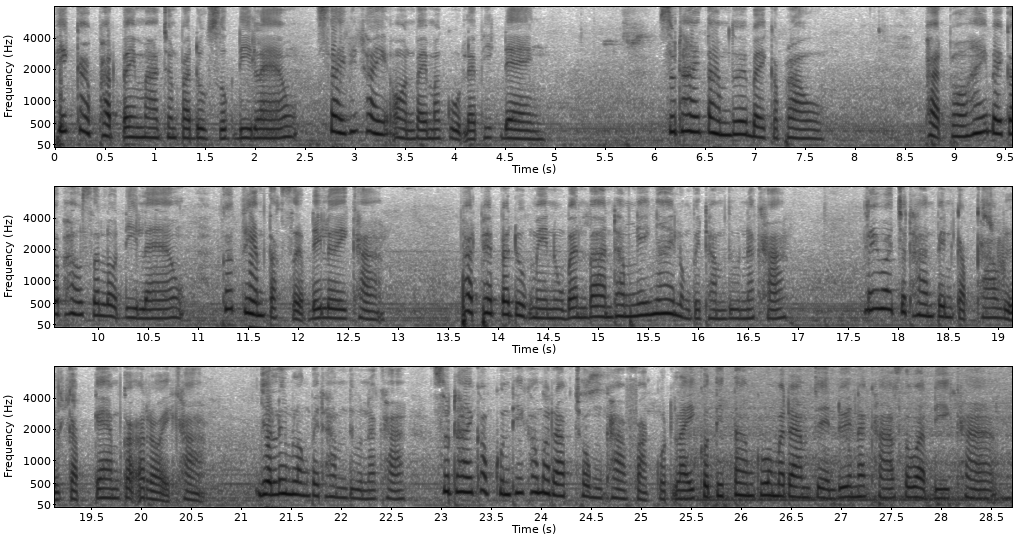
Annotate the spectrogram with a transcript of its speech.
พริกกับผัดไปมาจนปลาดุกสุกดีแล้ว ใส่พริกไทยอ่อนใบมะกรูดและพริกแดง สุดท้ายตามด้วยใบกะเพรา ผัดพอให้ใบกะเพราสลดดีแล้ว ก็เตรียมตักเสิร์ฟได้เลยค่ะ ผัดเผ็ดปลาดุกเมนูบ้านๆทำง่าย ๆ ลงไปทำดูนะคะ ไม่ว่าจะทานเป็นกับข้าวหรือกับแก้มก็อร่อยค่ะ อย่าลืมลองไปทำดูนะคะ สุดท้ายขอบคุณที่เข้ามารับชมค่ะ ฝากกดไลค์ กดติดตามครัวมาดามเจนด้วยนะคะ สวัสดีค่ะ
